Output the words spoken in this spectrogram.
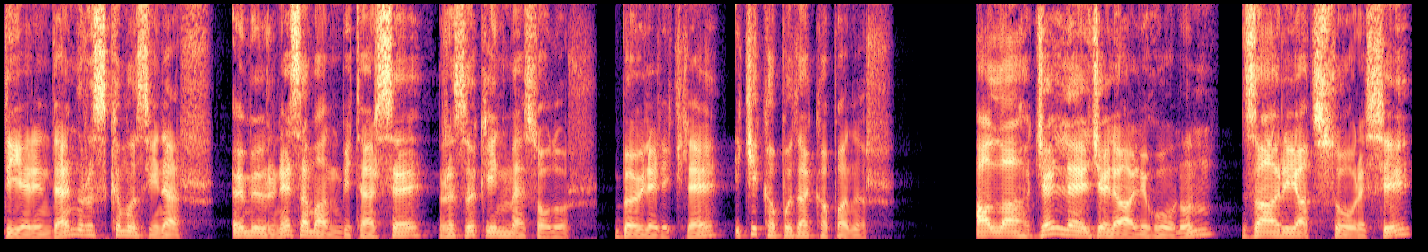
diğerinden rızkımız iner.'' Ömür ne zaman biterse rızık inmez olur. Böylelikle iki kapı da kapanır. Allah Celle Celaluhu'nun Zariyat suresi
